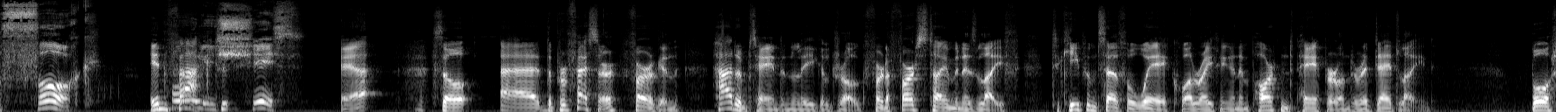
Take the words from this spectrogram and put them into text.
fuck? In Holy fact, shit. yeah. So, uh, the professor, Fergan, had obtained an illegal drug for the first time in his life to keep himself awake while writing an important paper under a deadline. But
